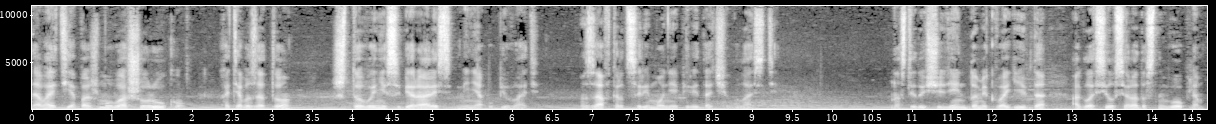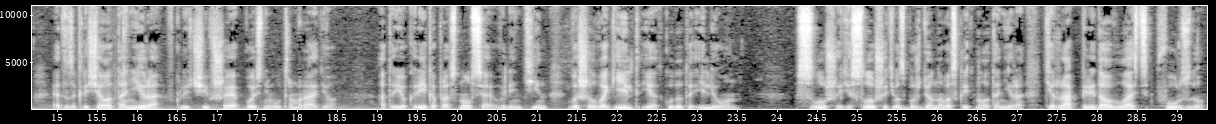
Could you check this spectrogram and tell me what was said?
Давайте я пожму вашу руку, хотя бы за то, что вы не собирались меня убивать. Завтра церемония передачи власти. На следующий день домик Вагильда огласился радостным воплем. Это закричала Танира, включившая поздним утром радио. От ее крика проснулся Валентин, вышел Вагильд и откуда-то Илеон. «Слушайте, слушайте!» — возбужденно воскликнула Танира. «Террап передал власть Фурзду.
